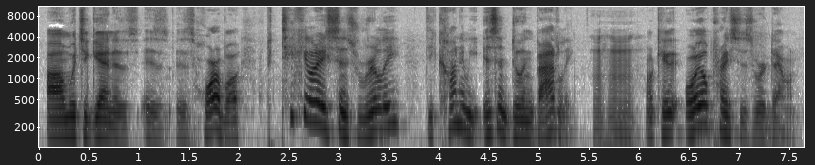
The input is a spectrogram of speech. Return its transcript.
Um, which again is, is, is horrible, particularly since really the economy isn't doing badly. Mm-hmm. Okay, oil prices were down.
